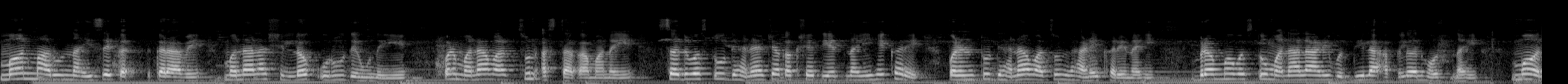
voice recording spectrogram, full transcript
मन मारून नाहीसे क करावे. मनाला शिल्लक उरू देऊ नये. पण मना वाचून असता कामा नये. सद्वस्तू ध्यानाच्या कक्षेत येत नाही हे खरे परंतु ध्यानावाचून राहणे खरे नाही. ब्रह्मवस्तू मनाला आणि बुद्धीला आकलन होत नाही. मन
